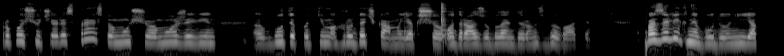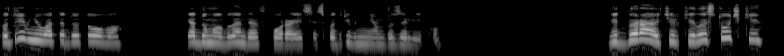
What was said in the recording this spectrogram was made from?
пропущу через прес, тому що може він е, бути потім грудочками, якщо одразу блендером збивати. Базилік не буду ніяк подрібнювати до того. Я думаю, блендер впорається з подрібненням базиліку. Відбираю тільки листочки.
